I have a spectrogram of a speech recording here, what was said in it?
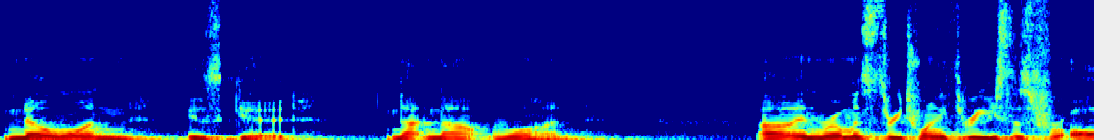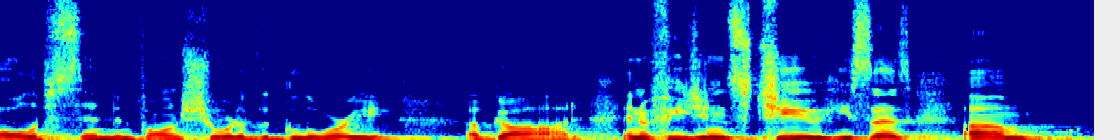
No one is good, not, not one. Uh, in Romans 3.23, he says, For all have sinned and fallen short of the glory of God. In Ephesians 2, he says, um,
